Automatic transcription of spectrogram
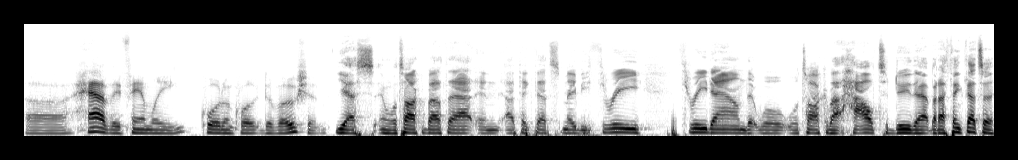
uh, have a family quote unquote devotion. Yes, and we'll talk about that. And I think that's maybe three three down that we'll we'll talk about how to do that. But I think that's a,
